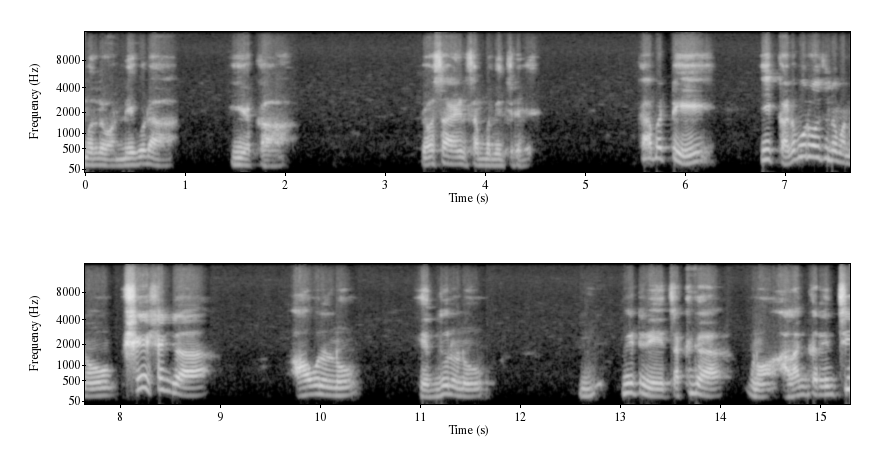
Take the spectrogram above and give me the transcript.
మొదలవన్నీ కూడా ఈ యొక్క వ్యవసాయానికి సంబంధించినవి. కాబట్టి ఈ కనుమ రోజున మనం విశేషంగా ఆవులను ఎద్దులను వీటిని చక్కగా మనం అలంకరించి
